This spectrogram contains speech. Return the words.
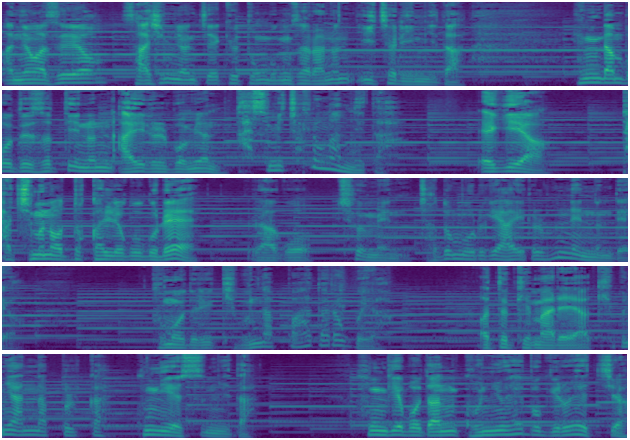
안녕하세요. 40년째 교통봉사라는 이철이입니다. 횡단보도에서 뛰는 아이를 보면 가슴이 철렁합니다. 애기야, 다치면 어떡하려고 그래? 라고 처음엔 저도 모르게 아이를 혼냈는데요. 부모들이 기분 나빠하더라고요. 어떻게 말해야 기분이 안 나쁠까 궁리했습니다. 훈계보단 권유해보기로 했죠.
